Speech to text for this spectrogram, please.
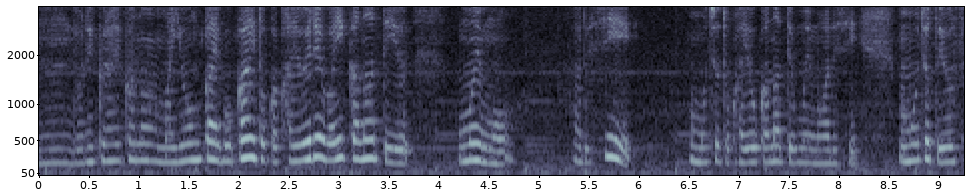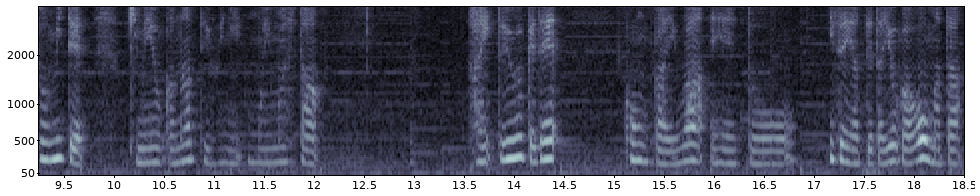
うんどれくらいかな、まあ、4回5回とか通えればいいかなっていう思いもあるしもうちょっと通おうかなって思いもあるしもうちょっと様子を見て決めようかなっていうふうに思いました。はいというわけで今回は、えーと、以前やってたヨガをまた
